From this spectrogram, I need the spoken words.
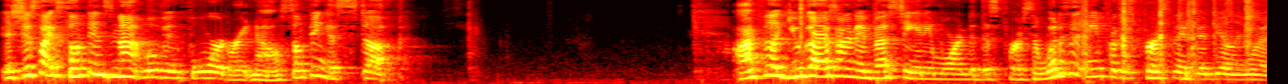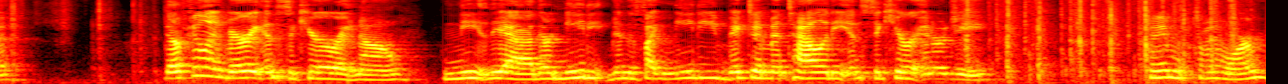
It's just like something's not moving forward right now. Something is stuck. I feel like you guys aren't investing anymore into this person. What does it mean for this person they've been dealing with? They're feeling very insecure right now. Need, yeah, they're needy in this like needy victim mentality, insecure energy. Tell me, tell me more.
